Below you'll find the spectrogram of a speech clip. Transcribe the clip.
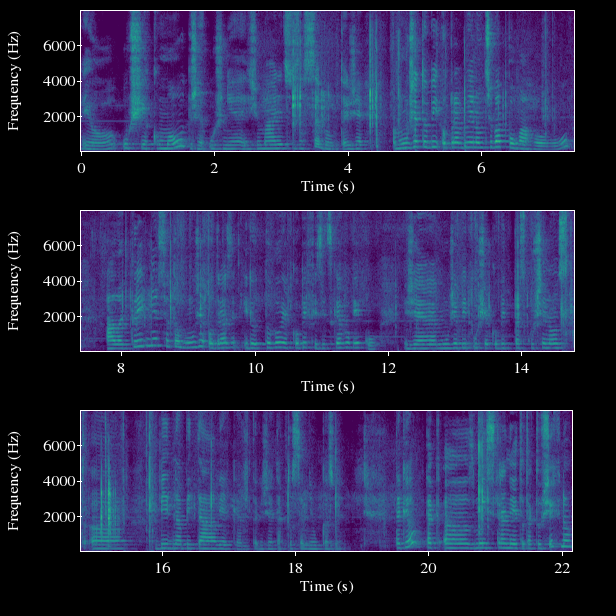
jo, už jako moudře, už mě, že má něco za sebou, takže může to být opravdu jenom třeba povahou, ale klidně se to může odrazit i do toho jakoby fyzického věku, že může být už jakoby ta zkušenost uh, být nabitá věkem, takže tak to se mně ukazuje. Tak jo, tak uh, z mojí strany je to takto všechno.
